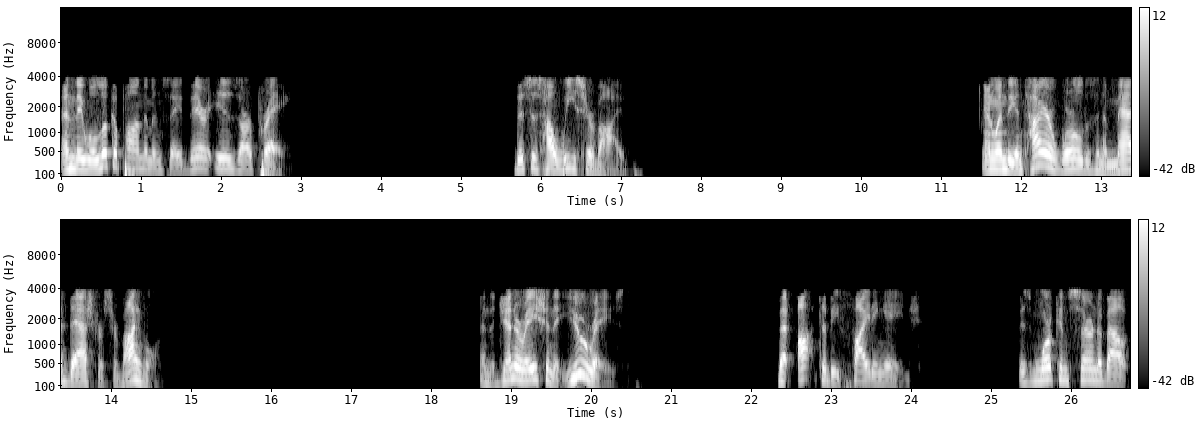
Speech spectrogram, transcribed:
And they will look upon them and say, there is our prey. This is how we survive. And when the entire world is in a mad dash for survival, and the generation that you raised that ought to be fighting age is more concerned about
